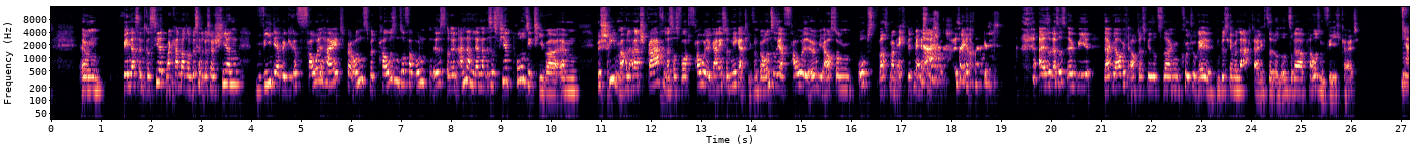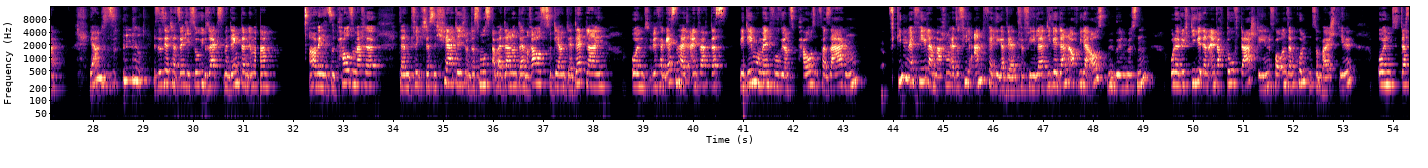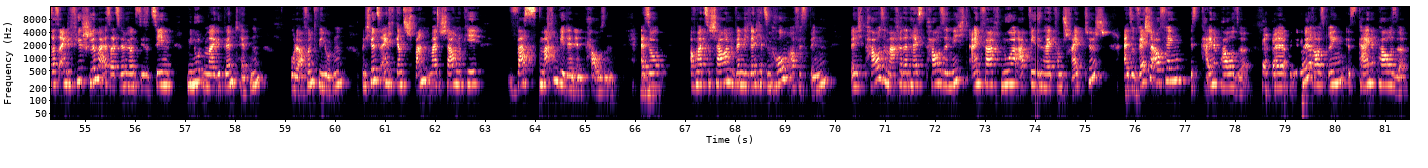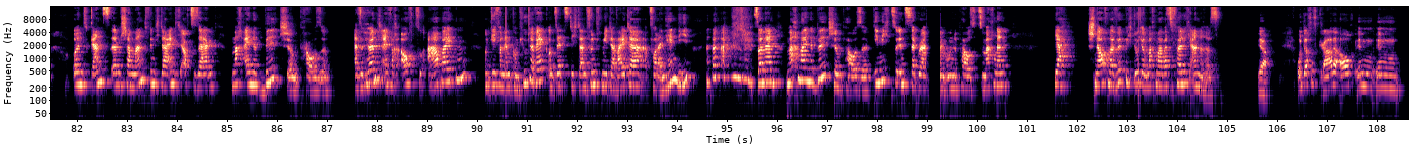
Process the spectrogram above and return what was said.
ähm, wen das interessiert, man kann mal so ein bisschen recherchieren, wie der Begriff Faulheit bei uns mit Pausen so verbunden ist. Und in anderen Ländern ist es viel positiver ähm, beschrieben. Auch in anderen Sprachen ist das Wort faul gar nicht so negativ. Und bei uns ist ja faul irgendwie auch so ein Obst, was man echt nicht mehr essen kann. Also, das ist irgendwie, da glaube ich auch, dass wir sozusagen kulturell ein bisschen benachteiligt sind und unserer Pausenfähigkeit. Ja, ja, und es ist, es ist ja tatsächlich so, wie du sagst, man denkt dann immer, oh, wenn ich jetzt eine Pause mache, dann kriege ich das nicht fertig und das muss aber dann und dann raus zu der und der Deadline. Und wir vergessen halt einfach, dass wir in dem Moment, wo wir uns Pausen versagen, ja. viel mehr Fehler machen, also viel anfälliger werden für Fehler, die wir dann auch wieder ausbügeln müssen oder durch die wir dann einfach doof dastehen, vor unserem Kunden zum Beispiel. Und dass das eigentlich viel schlimmer ist, als wenn wir uns diese zehn Minuten mal gegönnt hätten oder auch fünf Minuten. Und ich finde es eigentlich ganz spannend, mal zu schauen, okay, was machen wir denn in Pausen? Also auch mal zu schauen, wenn ich, wenn ich jetzt im Homeoffice bin, wenn ich Pause mache, dann heißt Pause nicht einfach nur Abwesenheit vom Schreibtisch. Also Wäsche aufhängen ist keine Pause. Äh, Müll rausbringen ist keine Pause. Und ganz ähm, charmant finde ich da eigentlich auch zu sagen, mach eine Bildschirmpause. Also hör nicht einfach auf zu arbeiten und geh von deinem Computer weg und setz dich dann fünf Meter weiter vor dein Handy, sondern mach mal eine Bildschirmpause. Geh nicht zu Instagram, um eine Pause zu machen. Dann, ja, schnauf mal wirklich durch und mach mal was völlig anderes. Ja, und das ist gerade auch in, in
